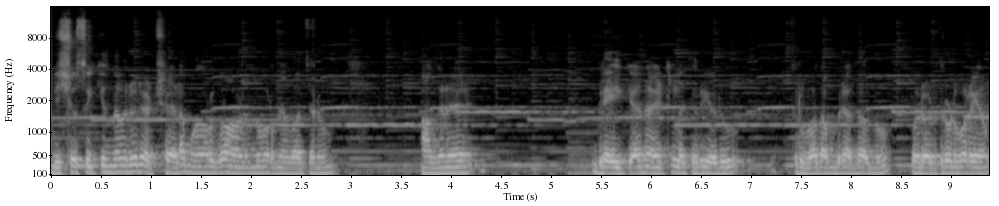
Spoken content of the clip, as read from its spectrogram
വിശ്വസിക്കുന്നവന് രക്ഷയുടെ മാർഗമാണെന്ന് പറഞ്ഞ വചനം അങ്ങനെ ഗ്രഹിക്കാനായിട്ടുള്ള ചെറിയൊരു കൃപതമ്പുരം തന്നു ഓരോരുത്തരോട് പറയാം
